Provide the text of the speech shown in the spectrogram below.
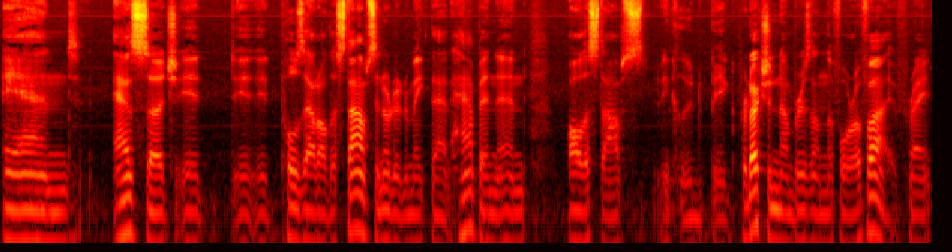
And as such it it, it pulls out all the stops in order to make that happen. And all the stops include big production numbers on the 405 right?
